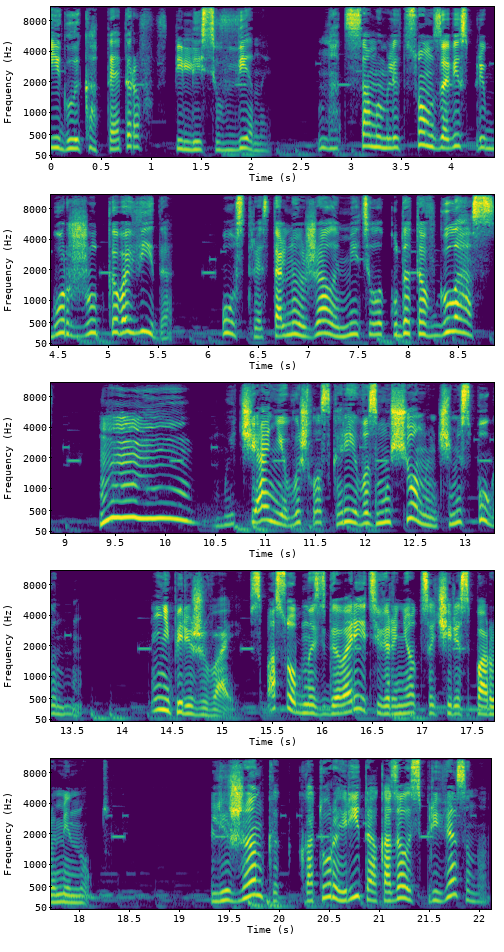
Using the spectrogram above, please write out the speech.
иглы катетеров впились в вены. Над самым лицом завис прибор жуткого вида. Острое стальное жало метило куда-то в глаз. «М-м-м!» Мычание вышло скорее возмущенным, чем испуганным. «Не переживай, способность говорить вернется через пару минут». Лежанка, к которой Рита оказалась привязана,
